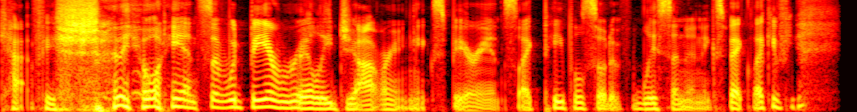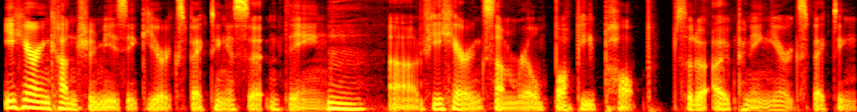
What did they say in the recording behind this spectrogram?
catfish the audience, it would be a really jarring experience. Like people sort of listen and expect, like if you're hearing country music, you're expecting a certain thing. Mm. Uh, if you're hearing some real boppy pop sort of opening, you're expecting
